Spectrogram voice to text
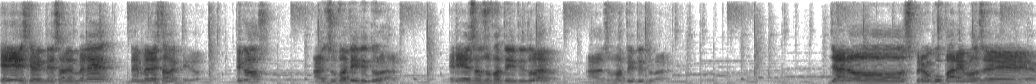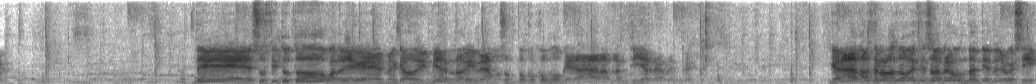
¿Queríais que vendiese a Dembélé? Dembélé está vendido. Chicos, Ansu Fati titular. ¿Queríais Ansu Fati titular? Ansu Fati titular. Ya nos preocuparemos de... De sustituto cuando llegue el mercado de invierno y veamos un poco cómo queda la plantilla realmente. ¿Ganará Barcelona otra vez? Esa la pregunta, entiendo yo que sí.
